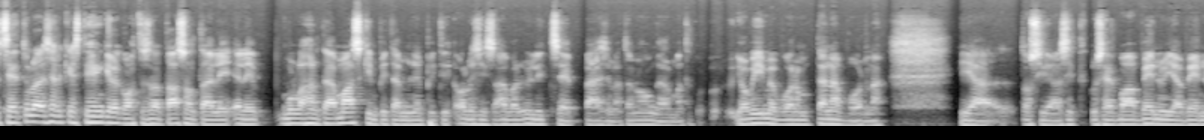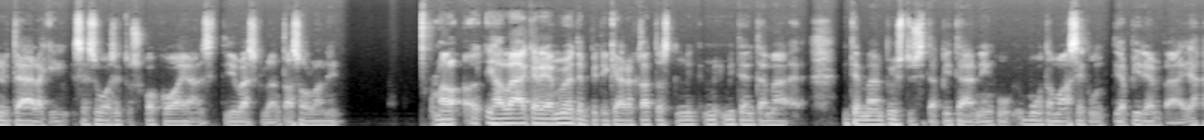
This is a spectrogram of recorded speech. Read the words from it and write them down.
se tulee selkeästi henkilökohtaiselta tasolta, eli, eli mullahan tämä maskin pitäminen piti, oli siis aivan ylitse pääsemätön ongelma jo viime vuonna, mutta tänä vuonna. Ja tosiaan sitten kun se vaan veny ja veny täälläkin, se suositus koko ajan sitten Jyväskylän tasolla, niin mä ihan lääkäriä myöten piti käydä katsoa, että miten, tämä, miten mä en pysty sitä pitämään niin kuin muutamaa sekuntia pidempään. Ja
